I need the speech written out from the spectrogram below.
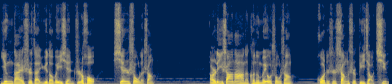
应该是在遇到危险之后先受了伤，而丽莎娜呢可能没有受伤，或者是伤势比较轻。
